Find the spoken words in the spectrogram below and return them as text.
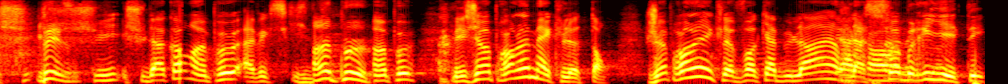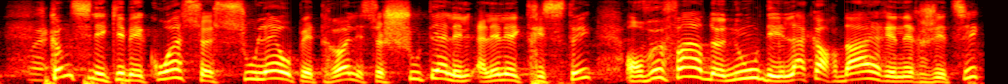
je- je suis, je suis d'accord un peu avec ce qu'il dit. Un peu. Un peu. Mais j'ai un problème avec le ton. J'ai un problème avec le vocabulaire de la sobriété. Comme si les Québécois se saoulaient au pétrole et se shootaient à l'é- à l'électricité. On veut faire de nous des lacordaires énergétiques,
